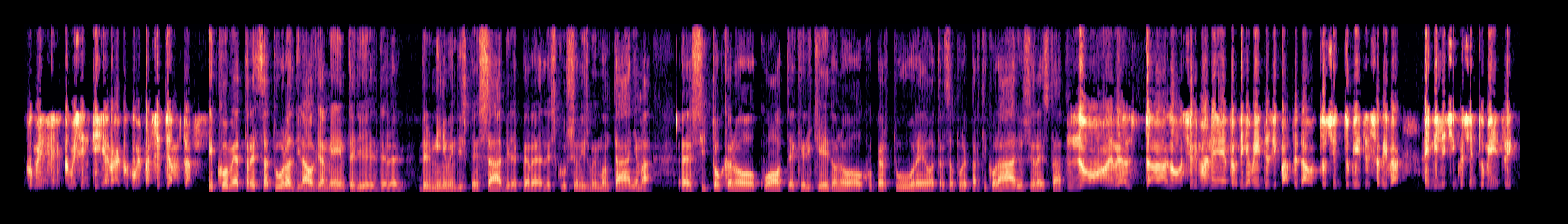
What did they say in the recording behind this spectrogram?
come, come sentiero, ecco, come passeggiata. E come attrezzatura, al di là ovviamente di, del, del, minimo indispensabile per l'escursionismo in montagna, ma eh, si toccano quote che richiedono coperture o attrezzature particolari o si resta... No, in realtà no, si rimane praticamente, si parte da 800 metri, si arriva ai 1500 metri.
